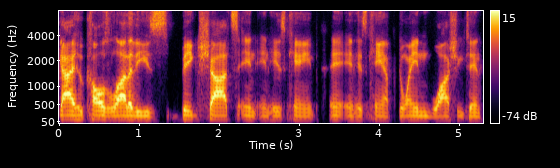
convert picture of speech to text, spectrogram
guy who calls a lot of these big shots in in his camp in his camp, Dwayne Washington.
